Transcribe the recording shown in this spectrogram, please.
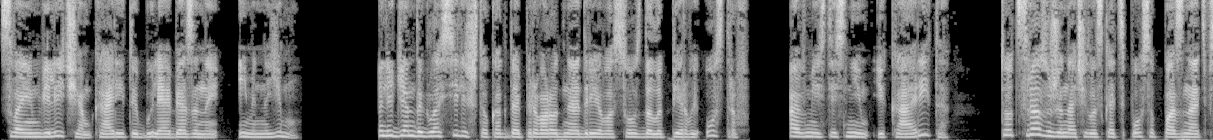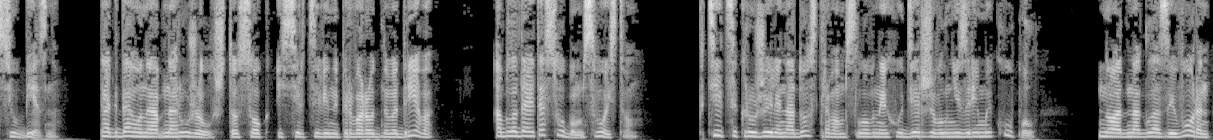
своим величием каориты были обязаны именно ему. Легенды гласили, что когда первородное древо создало первый остров, а вместе с ним и каорита, тот сразу же начал искать способ познать всю бездну. Тогда он и обнаружил, что сок из сердцевины первородного древа обладает особым свойством. Птицы кружили над островом, словно их удерживал незримый купол — но одноглазый ворон,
